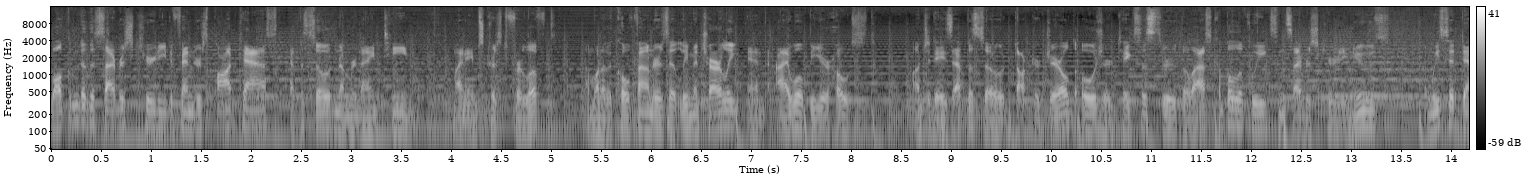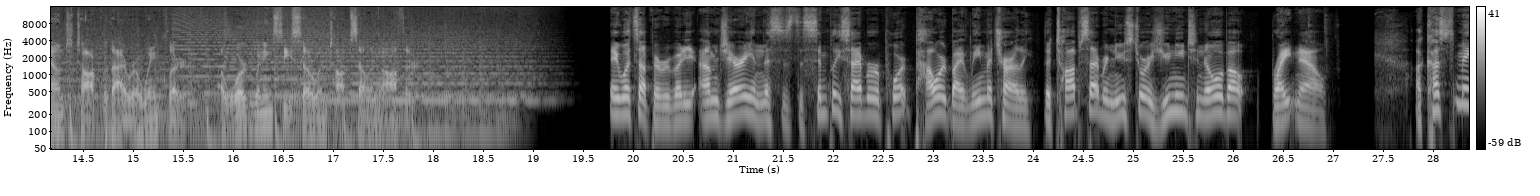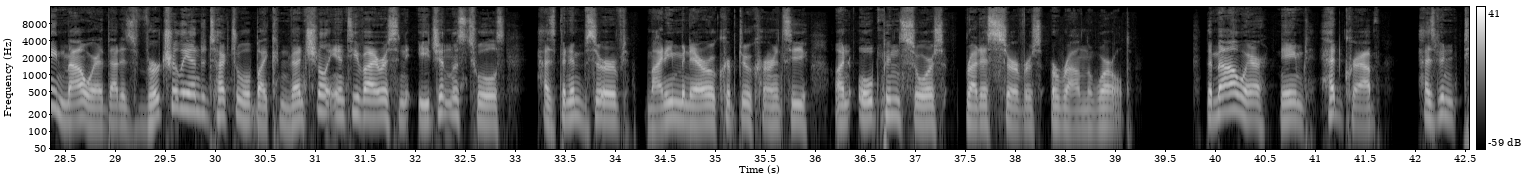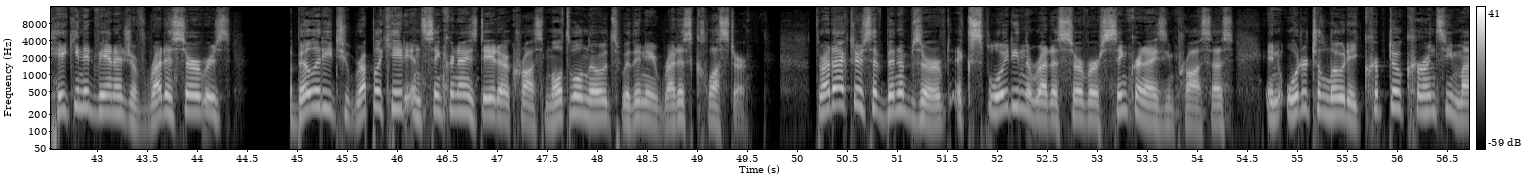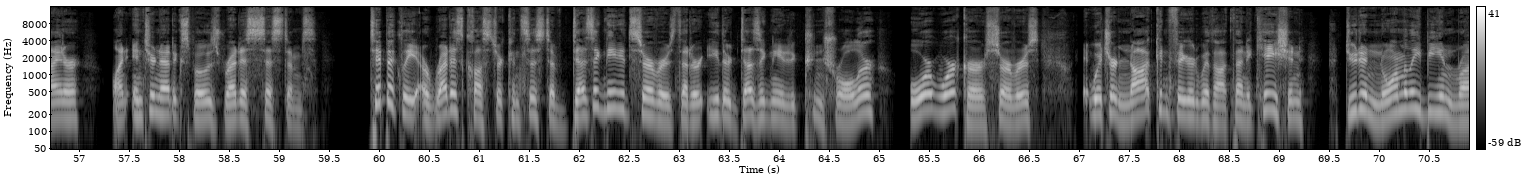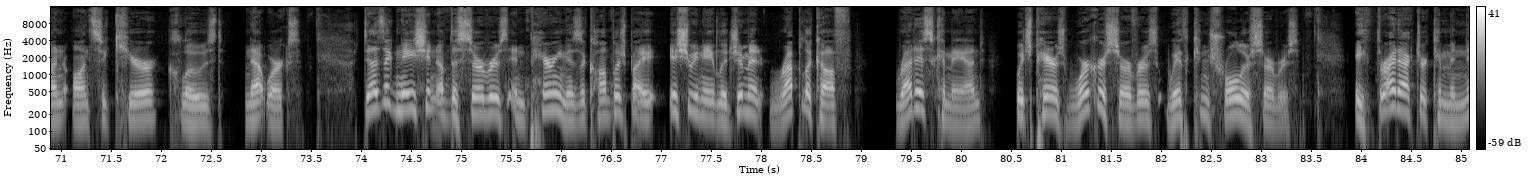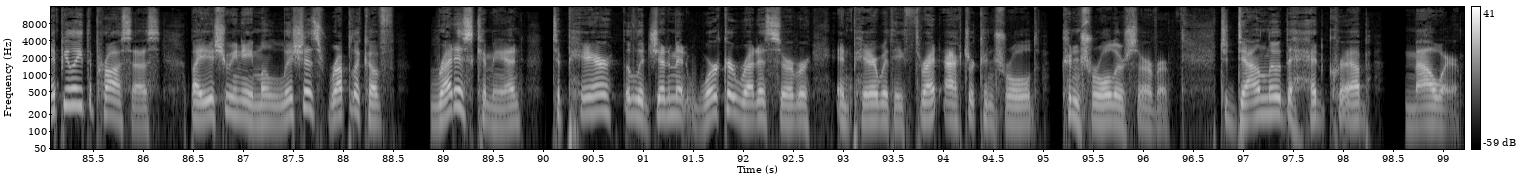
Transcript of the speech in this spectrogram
Welcome to the Cybersecurity Defenders Podcast, episode number 19. My name is Christopher Luft. I'm one of the co founders at Lima Charlie, and I will be your host. On today's episode, Dr. Gerald Auger takes us through the last couple of weeks in cybersecurity news, and we sit down to talk with Ira Winkler, award winning CISO and top selling author. Hey, what's up, everybody? I'm Jerry, and this is the Simply Cyber Report powered by Lima Charlie, the top cyber news stories you need to know about right now. A custom made malware that is virtually undetectable by conventional antivirus and agentless tools has been observed mining Monero cryptocurrency on open source Redis servers around the world. The malware, named Headcrab, has been taking advantage of Redis servers' ability to replicate and synchronize data across multiple nodes within a Redis cluster. Threat actors have been observed exploiting the Redis server synchronizing process in order to load a cryptocurrency miner on internet exposed Redis systems. Typically, a Redis cluster consists of designated servers that are either designated controller or worker servers, which are not configured with authentication due to normally being run on secure closed networks. Designation of the servers and pairing is accomplished by issuing a legitimate replica Redis command, which pairs worker servers with controller servers. A threat actor can manipulate the process by issuing a malicious replica of Redis command to pair the legitimate worker Redis server and pair with a threat actor controlled controller server to download the Headcrab malware.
